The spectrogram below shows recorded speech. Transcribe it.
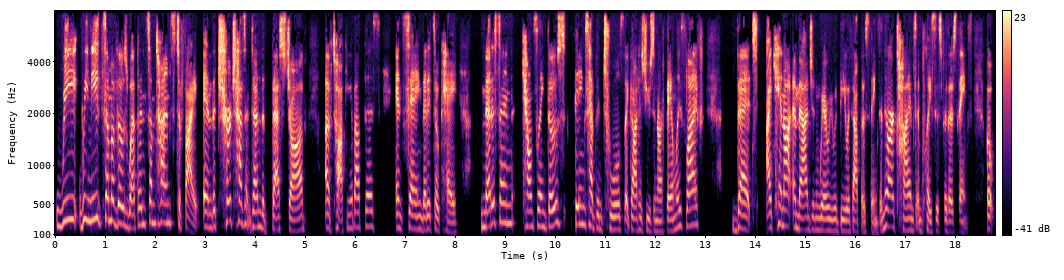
We we need some of those weapons sometimes to fight, and the church hasn't done the best job of talking about this and saying that it's okay medicine, counseling, those things have been tools that God has used in our family's life that I cannot imagine where we would be without those things. And there are times and places for those things. But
